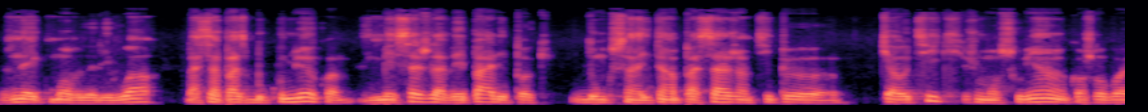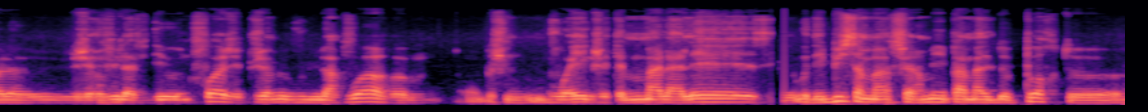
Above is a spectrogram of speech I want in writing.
venez avec moi, vous allez voir. Bah, ça passe beaucoup mieux, quoi. Mais ça, je l'avais pas à l'époque. Donc, ça a été un passage un petit peu euh, chaotique. Je m'en souviens, quand je revois, j'ai revu la vidéo une fois, j'ai plus jamais voulu la revoir. Euh, Je voyais que j'étais mal à l'aise. Au début, ça m'a fermé pas mal de portes, euh,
